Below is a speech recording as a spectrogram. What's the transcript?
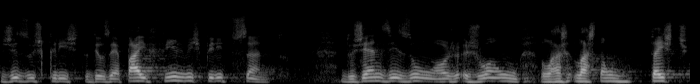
Jesus Cristo. Deus é Pai, Filho e Espírito Santo. Do Gênesis 1 ao João 1, lá, lá estão textos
